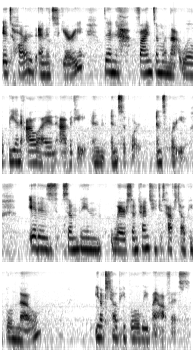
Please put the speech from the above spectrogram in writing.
it's hard and it's scary then find someone that will be an ally and advocate and, and support and support you it is something where sometimes you just have to tell people no. You have to tell people leave my office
